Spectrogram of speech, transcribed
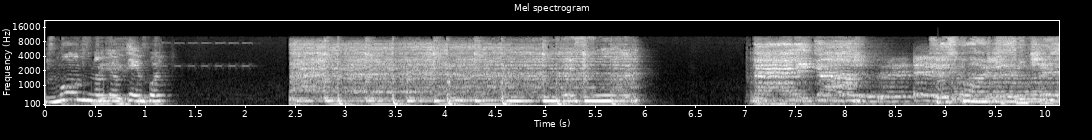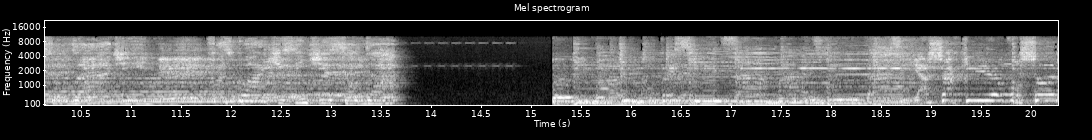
Mundo no teu tempo. Faz parte sentir saudade. Faz parte sentir saudade. Não precisa mais mudar. Se acha que eu vou chorar,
